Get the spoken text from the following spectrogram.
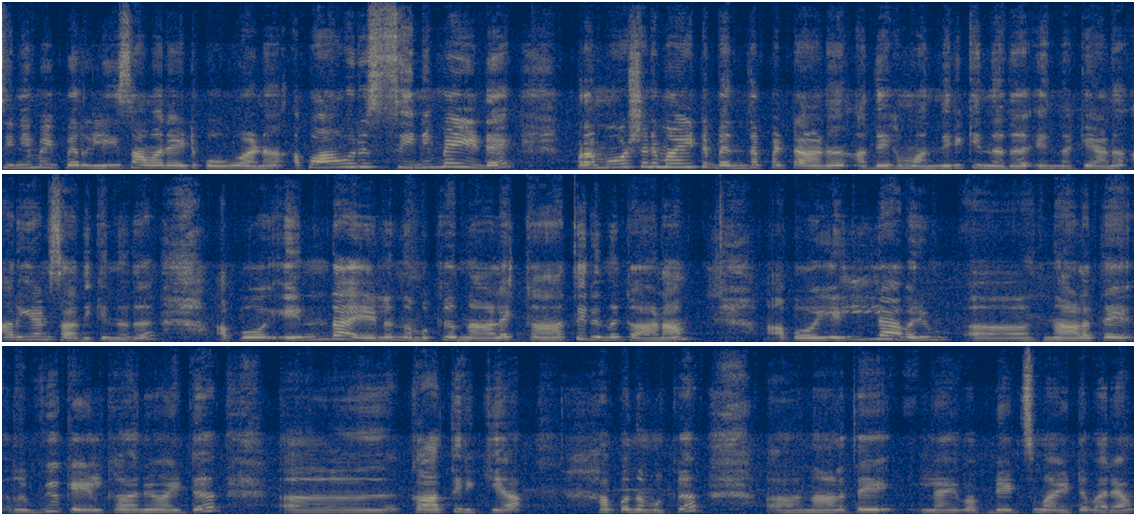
സിനിമ ഇപ്പോൾ റിലീസാവാനായിട്ട് പോവുകയാണ്. അപ്പോൾ ആ ഒരു സിനിമയുടെ പ്രമോഷനുമായിട്ട് ബന്ധപ്പെട്ടാണ് അദ്ദേഹം വന്നിരിക്കുന്നത് എന്നൊക്കെയാണ് അറിയാൻ സാധിക്കുന്നത്. അപ്പോൾ എന്തായാലും നമുക്ക് നാളെ കാത്തിരുന്ന് കാണാം. അപ്പോൾ എല്ലാവരും നാളത്തെ റിവ്യൂ കേൾക്കാനുമായിട്ട് കാത്തിരിക്കുക. അപ്പോൾ നമുക്ക് നാളത്തെ ലൈവ് അപ്ഡേറ്റ്സുമായിട്ട് വരാം.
